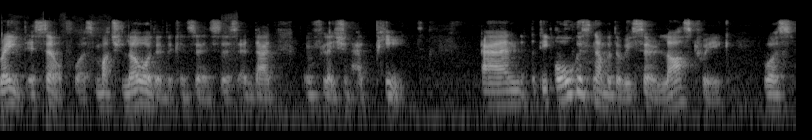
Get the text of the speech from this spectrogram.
rate itself was much lower than the consensus and that inflation had peaked. And the August number that we saw last week was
